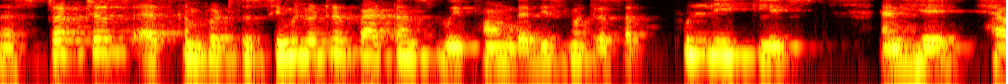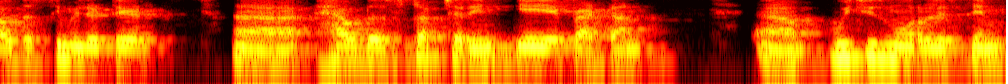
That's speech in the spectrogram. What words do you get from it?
uh, structures as compared to the simulated patterns, we found that these materials are fully eclipsed and have the simulated, uh, have the structure in AA pattern, uh, which is more or less same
